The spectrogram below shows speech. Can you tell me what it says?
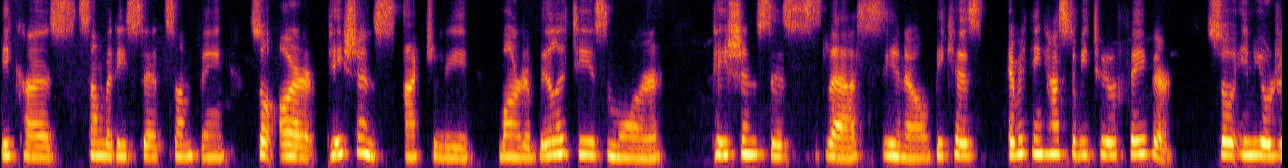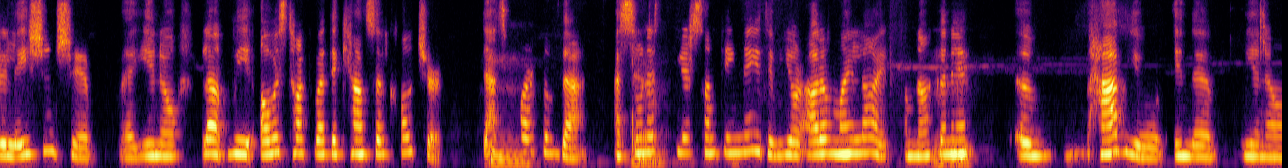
because somebody said something. So our patients actually vulnerability is more, patience is less, you know, because everything has to be to your favor. So in your relationship, uh, you know, we always talk about the cancel culture. That's mm. part of that. As soon yeah. as there's something negative, you're out of my life. I'm not mm-hmm. gonna um, have you in the, you know,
